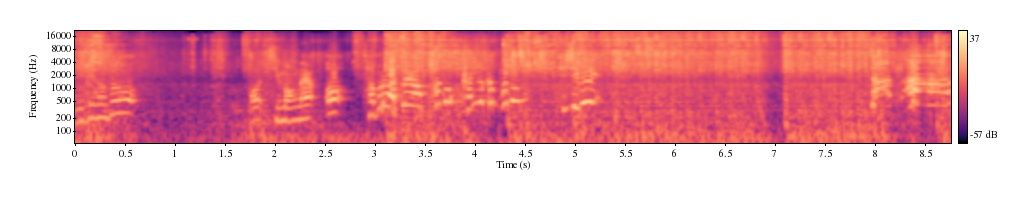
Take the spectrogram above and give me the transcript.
링키 선수 어, 지 먹나요? 어, 잡으러 왔어요. 파동, 강력한 파동. T12. 자, 아,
